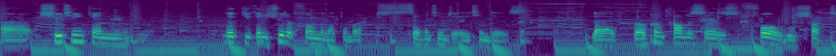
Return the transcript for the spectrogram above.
Uh, shooting can look. You can shoot a film in like about seventeen to eighteen days. Like Broken Promises four, we shot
